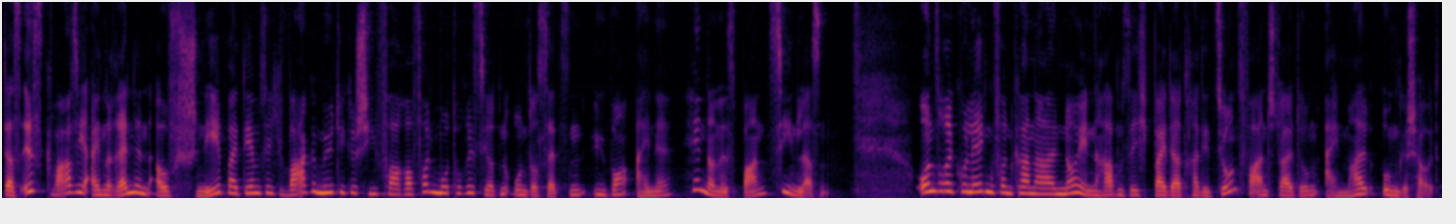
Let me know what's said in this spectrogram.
Das ist quasi ein Rennen auf Schnee, bei dem sich wagemütige Skifahrer von motorisierten Untersätzen über eine Hindernisbahn ziehen lassen. Unsere Kollegen von Kanal 9 haben sich bei der Traditionsveranstaltung einmal umgeschaut.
